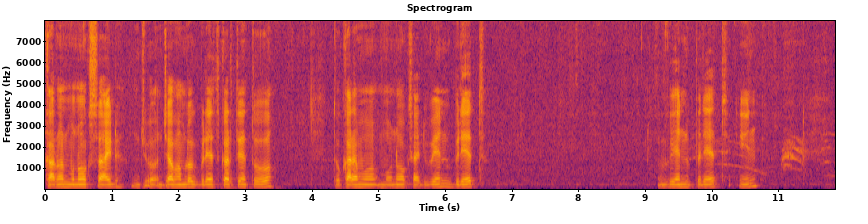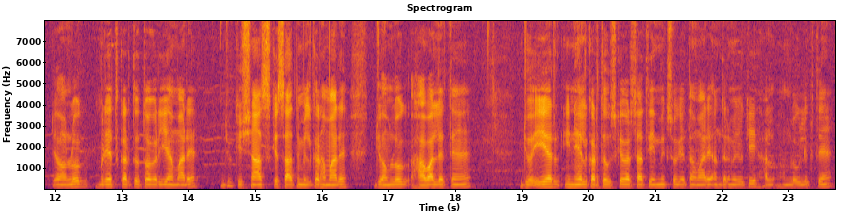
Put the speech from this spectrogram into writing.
कार्बन मोनोऑक्साइड जो, जब हम लोग ब्रेथ करते हैं तो तो carbon monoxide when breathe when breathe in जब हम लोग ब्रेथ करते तो अगर ये हमारे, जो कि सांस के साथ मिलकर हमारे जो हम लोग हवा लेते हैं, जो एयर इनहेल करते हैं, उसके अगर साथ ये मिक्स हो गया तो हमारे अंदर में जो कि हम लोग लिखते हैं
